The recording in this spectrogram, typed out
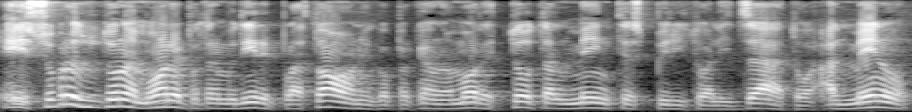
e soprattutto un amore potremmo dire platonico perché è un amore totalmente spiritualizzato, almeno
